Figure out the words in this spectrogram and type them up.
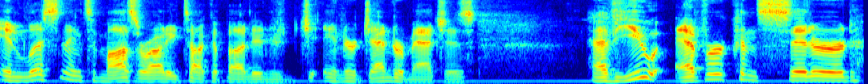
in listening to Mazzerati talk about inter- intergender matches, have you ever considered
